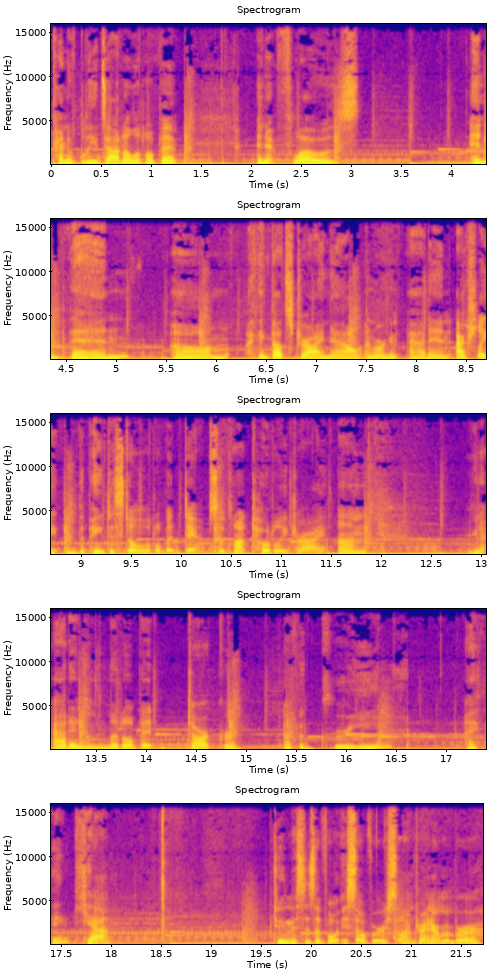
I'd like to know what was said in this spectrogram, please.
kind of bleeds out a little bit and it flows. And then um, I think that's dry now, and we're gonna add in. Actually, the paint is still a little bit damp, so it's not totally dry. Um, we're gonna add in a little bit darker of a green. I think, yeah. Doing this as a voiceover, so I'm trying to remember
